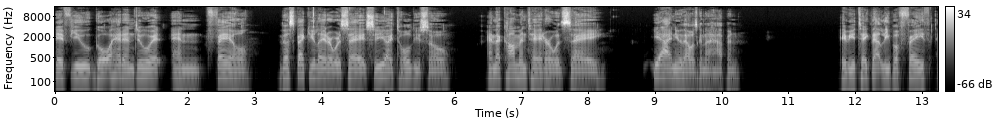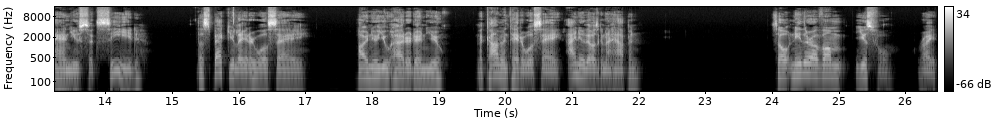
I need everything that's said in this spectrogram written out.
If you go ahead and do it and fail, the speculator would say, See, I told you so. And the commentator would say, Yeah, I knew that was going to happen. If you take that leap of faith and you succeed, the speculator will say, I knew you had it in you. The commentator will say, I knew that was going to happen. So neither of them useful, right?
